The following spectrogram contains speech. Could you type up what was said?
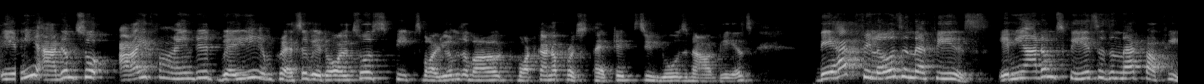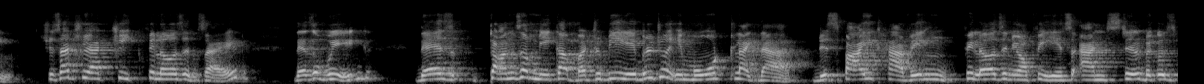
Amy Adams, so I find it very impressive. It also speaks volumes about what kind of prosthetics you use nowadays. They had fillers in their face. Amy Adams' face isn't that puffy. She said she had cheek fillers inside. There's a wig there's tons of makeup, but to be able to emote like that, despite having fillers in your face, and still because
